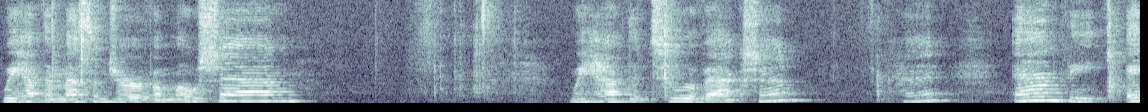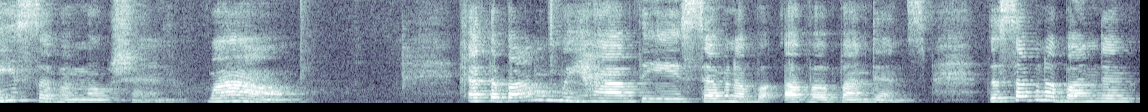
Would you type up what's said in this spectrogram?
we have the messenger of emotion. We have the two of action. Okay, and the ace of emotion. Wow. At the bottom we have the seven of, of abundance. The seven abundance,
